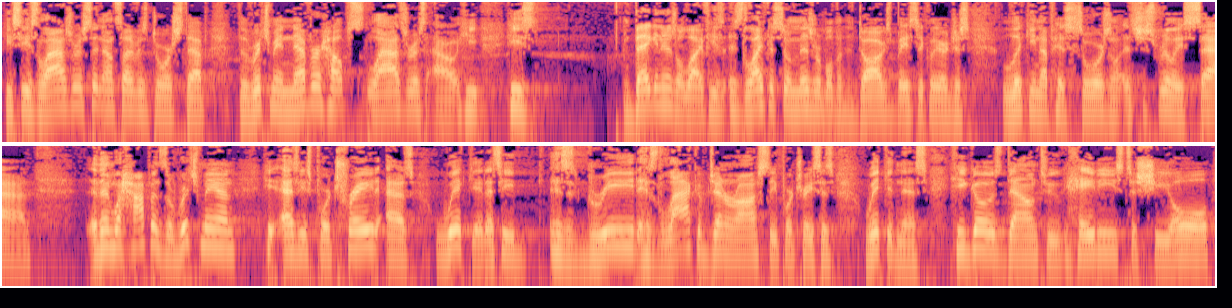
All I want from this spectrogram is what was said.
He sees Lazarus sitting outside of his doorstep. The rich man never helps Lazarus out. He, he's begging his whole life. He's, his life is so miserable that the dogs basically are just licking up his sores, and it's just really sad. And then what happens, the rich man, he, as he's portrayed as wicked, as he his greed, his lack of generosity portrays his wickedness, he goes down to Hades, to Sheol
